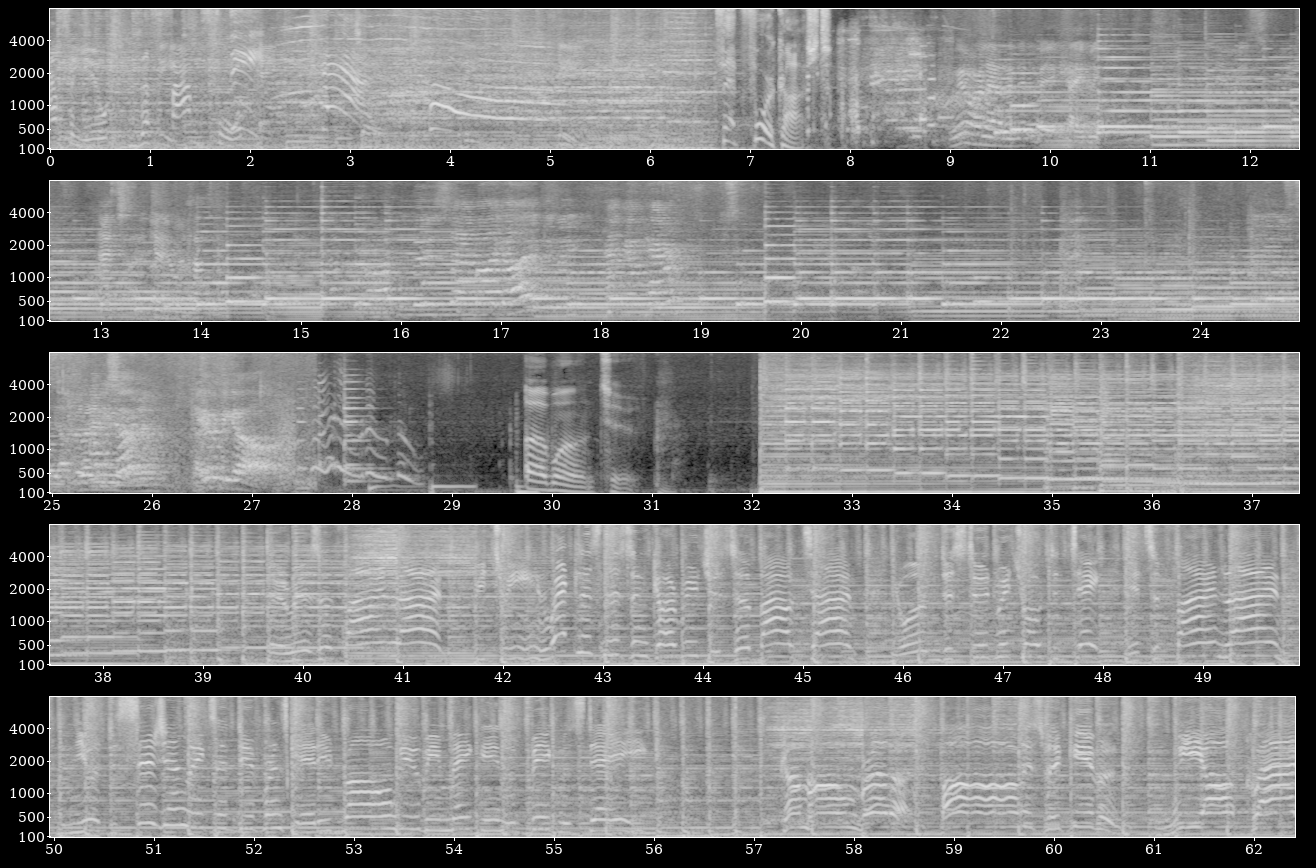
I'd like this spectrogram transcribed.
have for you the Fab Four. Fab Forecast. We are allowed a little bit of cabling. Understood which road to take. It's a fine line, and your decision makes a difference. Get it wrong, you'll be making a big mistake. Come home, brother, all is forgiven. We all cried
